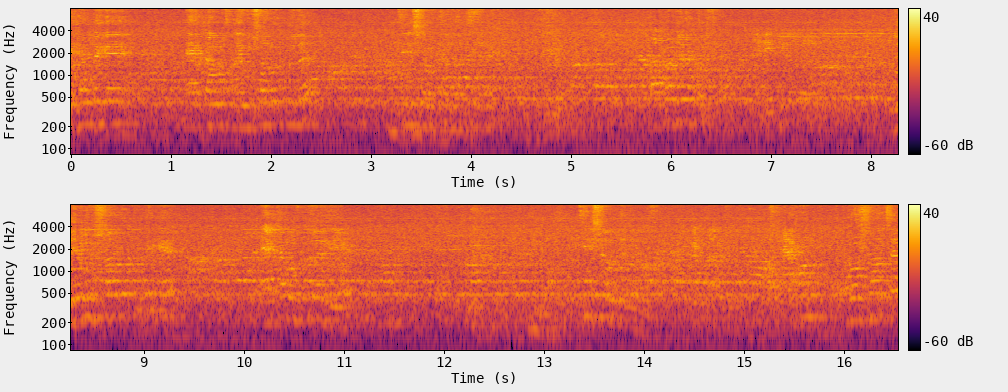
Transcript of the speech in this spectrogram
এখান থেকে এক চামচ লেবু শরবত শরবত দিচ্ছে তারপর লেবু শরবত থেকে এক তুলে শরবত দিচ্ছে এখন প্রশ্ন হচ্ছে,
